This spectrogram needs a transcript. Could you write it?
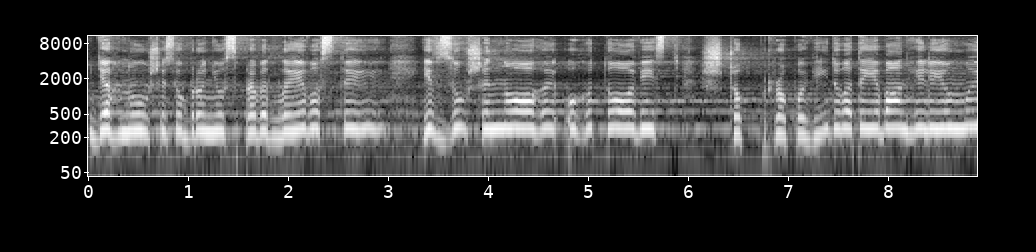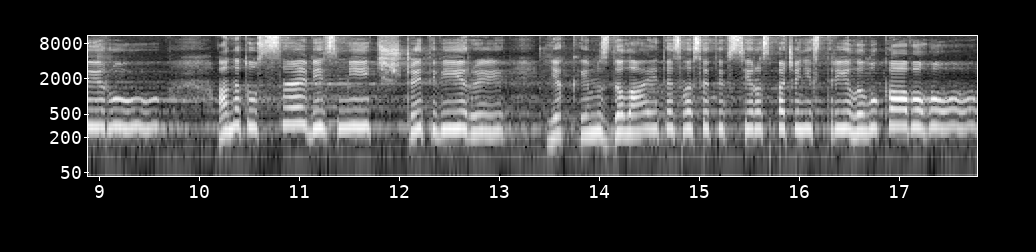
вдягнувшись у броню справедливости і взувши ноги у готовість, щоб проповідувати Євангелію миру, а над усе візьміть щит віри, яким здолаєте згасити всі розпечені стріли лукавого.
